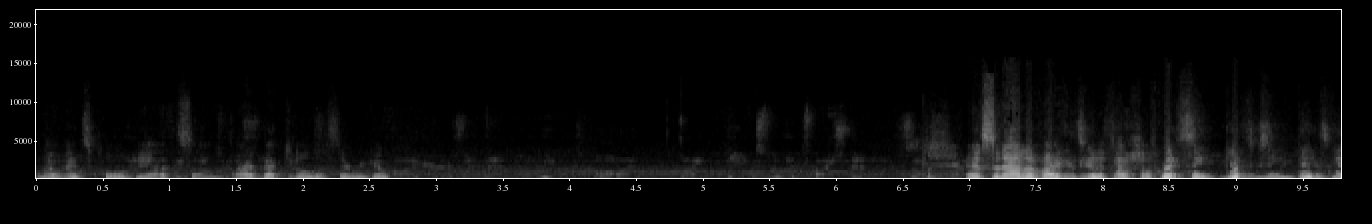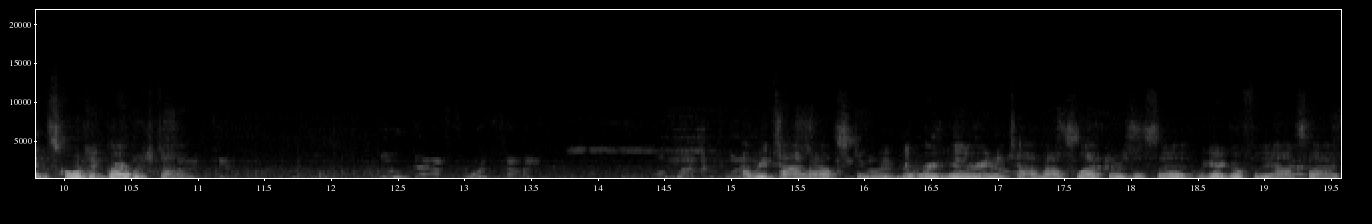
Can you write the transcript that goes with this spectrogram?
No hits pulled yet. So all right, back to the list. There we go. And so now the Vikings get a touchdown. It's great to see, good to see Diggs getting scores in garbage time. How many timeouts do we? Are, are there any timeouts left, or is this it? We got to go for the onside.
